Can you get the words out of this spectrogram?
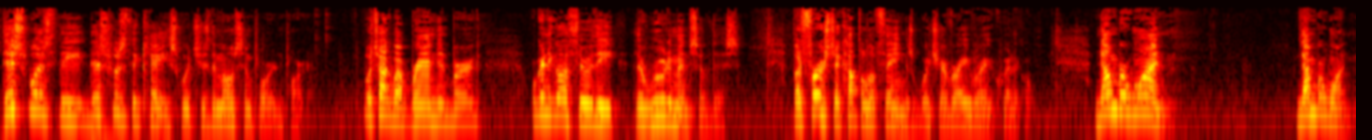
this was the this was the case, which is the most important part. We'll talk about Brandenburg. We're going to go through the the rudiments of this, but first, a couple of things which are very very critical. Number one. Number one.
